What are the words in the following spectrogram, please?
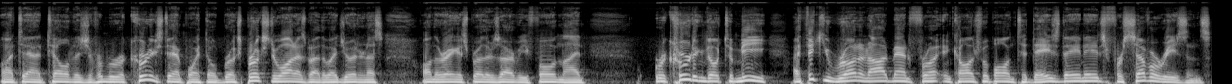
Montana Television. From a recruiting standpoint, though, Brooks Brooks Nuanez, by the way, joining us on the Rangitsch Brothers RV phone line. Recruiting, though, to me, I think you run an odd man front in college football in today's day and age for several reasons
